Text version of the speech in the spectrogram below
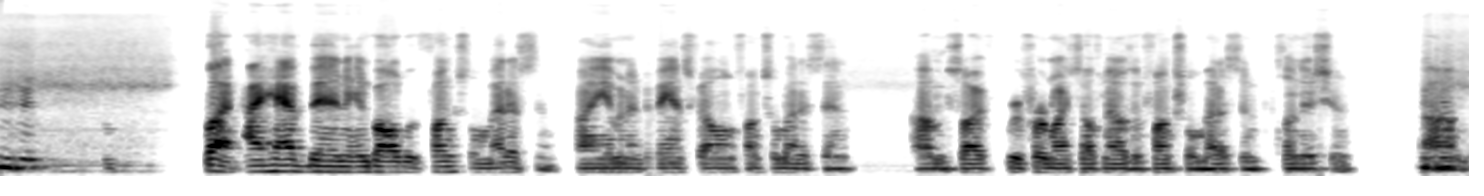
Mm-hmm. But I have been involved with functional medicine. I am an advanced fellow in functional medicine. Um, so I've referred myself now as a functional medicine clinician. Mm-hmm. Um,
